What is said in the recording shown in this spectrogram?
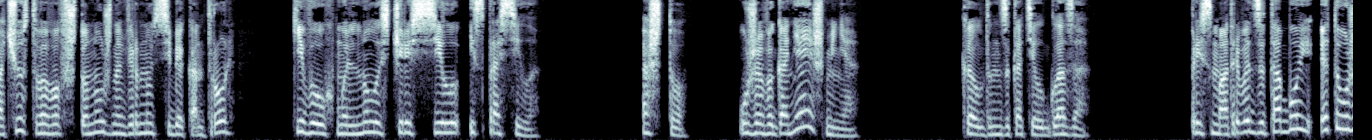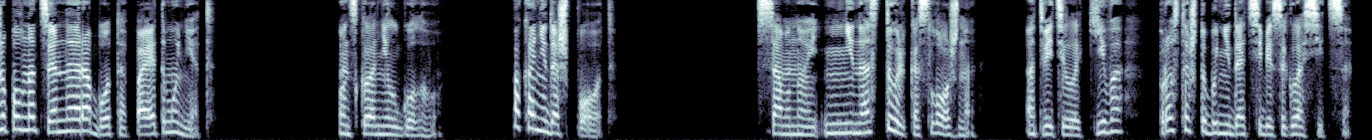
Почувствовав, что нужно вернуть себе контроль, Кива ухмыльнулась через силу и спросила. «А что, уже выгоняешь меня?» Келден закатил глаза. «Присматривать за тобой — это уже полноценная работа, поэтому нет». Он склонил голову. «Пока не дашь повод». «Со мной не настолько сложно», — ответила Кива, просто чтобы не дать себе согласиться.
